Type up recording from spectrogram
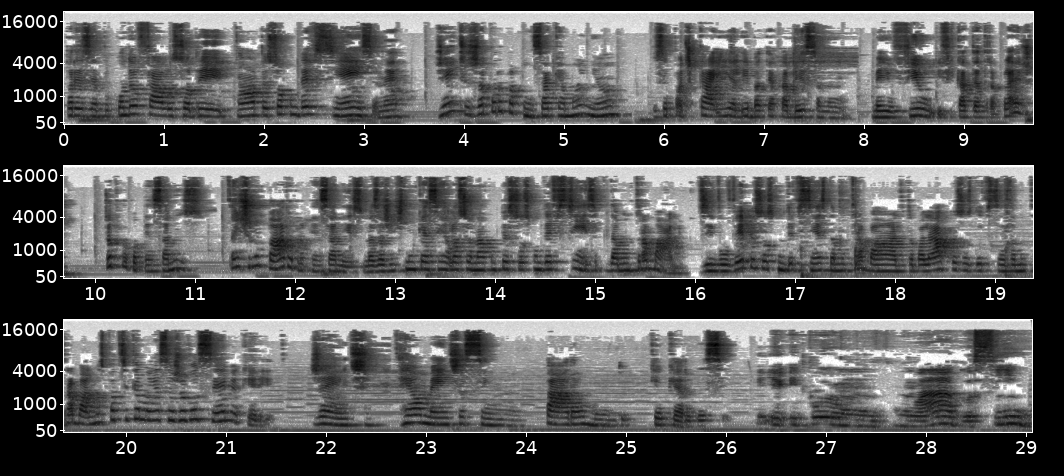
por exemplo, quando eu falo sobre uma pessoa com deficiência, né? Gente, já parou para pensar que amanhã você pode cair ali, bater a cabeça no meio-fio e ficar tetraplégico? Já parou para pensar nisso? A gente não para para pensar nisso, mas a gente não quer se relacionar com pessoas com deficiência, que dá muito trabalho. Desenvolver pessoas com deficiência dá muito trabalho, trabalhar com pessoas com deficiência dá muito trabalho, mas pode ser que amanhã seja você, meu querido. Gente, realmente assim, para o mundo que eu quero descer. E, e por um, um, lado, assim,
